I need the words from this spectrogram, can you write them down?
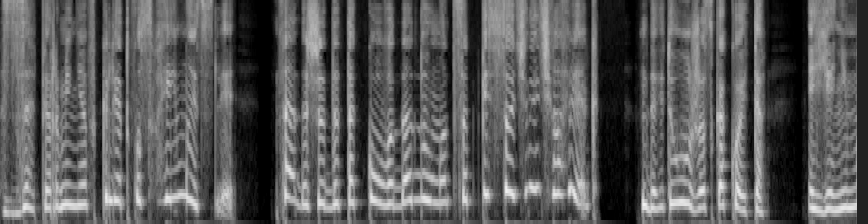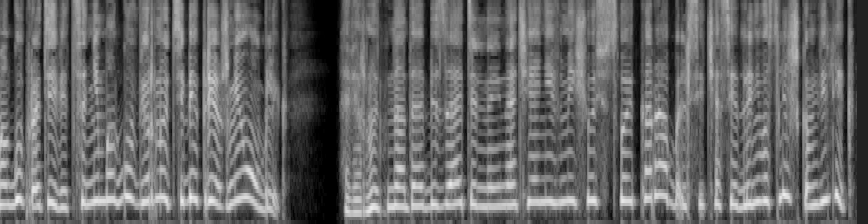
запер меня в клетку своей мысли. Надо же до такого додуматься, песочный человек. Да это ужас какой-то. И я не могу противиться, не могу вернуть себе прежний облик. А вернуть надо обязательно, иначе я не вмещусь в свой корабль. Сейчас я для него слишком велик.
